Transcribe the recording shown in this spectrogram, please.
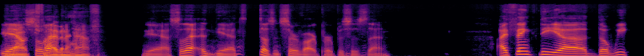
And yeah, now it's so five that, and a half. Yeah, so that uh, yeah, it doesn't serve our purposes then. I think the uh the week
